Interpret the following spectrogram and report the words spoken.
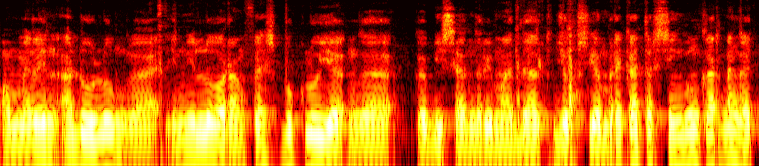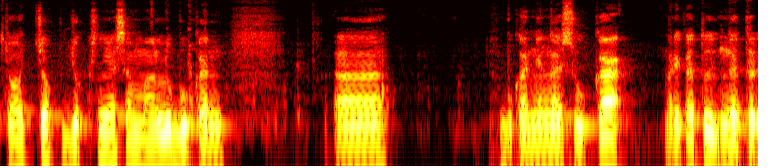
omelin aduh lu nggak ini lu orang Facebook lu ya nggak nggak bisa nerima dark jokes ya mereka tersinggung karena nggak cocok jokesnya sama lu bukan uh, bukan yang nggak suka mereka tuh nggak ter,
